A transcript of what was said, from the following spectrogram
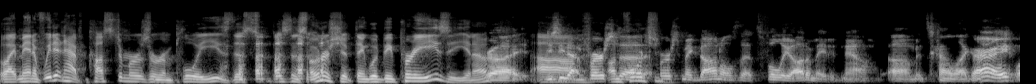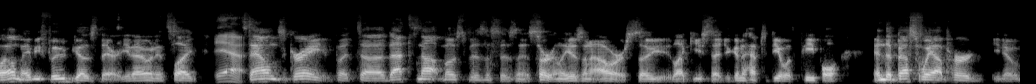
like, man, if we didn't have customers or employees, this business ownership thing would be pretty easy, you know? Right. You see that um, first uh, first McDonald's that's fully automated now. Um, it's kind of like, all right, well, maybe food goes there, you know, and it's like, yeah, sounds great, but uh, that's not most businesses, and it certainly isn't ours. So, you, like you said, you're going to have to deal with people, and the best way I've heard, you know,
